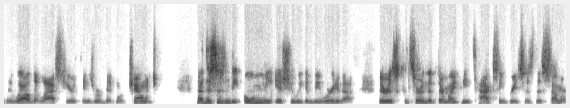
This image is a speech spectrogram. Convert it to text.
well that last year things were a bit more challenging. Now, this isn't the only issue we can be worried about. There is concern that there might be tax increases this summer.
